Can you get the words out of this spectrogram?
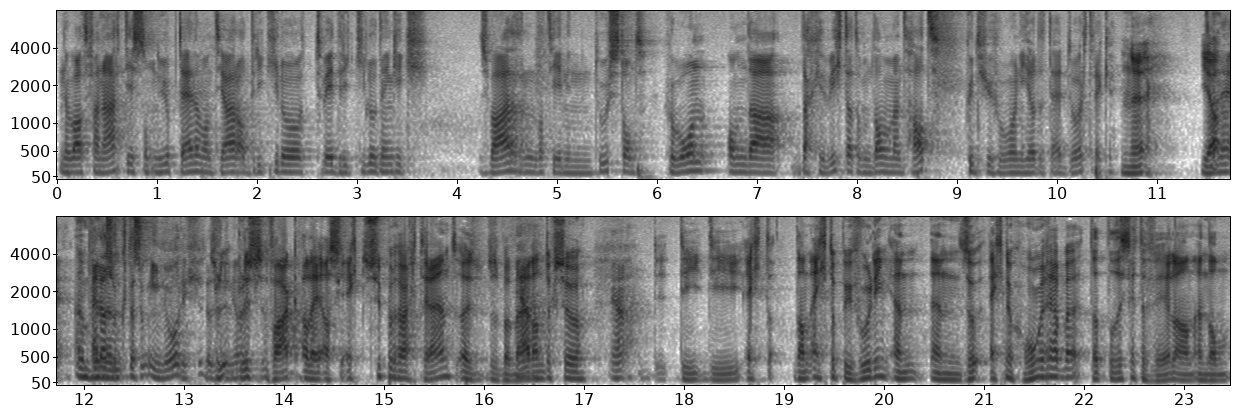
Een Wout van Aert die stond nu op het einde van het jaar al drie kilo, twee, drie kilo, denk ik, zwaarder dat hij in de Tour stond. Gewoon omdat dat gewicht dat hij op dat moment had, kun je gewoon niet heel de tijd doortrekken. Nee. Ja. Nee. En dat, is ook, dat is ook niet nodig. Dat is ook Plus, niet nodig. plus vaak, allee, als je echt super hard traint, dus bij mij Ja. dan toch zo, Ja. die, die echt, dan echt op je voeding en, en zo echt nog honger hebben, dat, dat is er te veel aan. En dan,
